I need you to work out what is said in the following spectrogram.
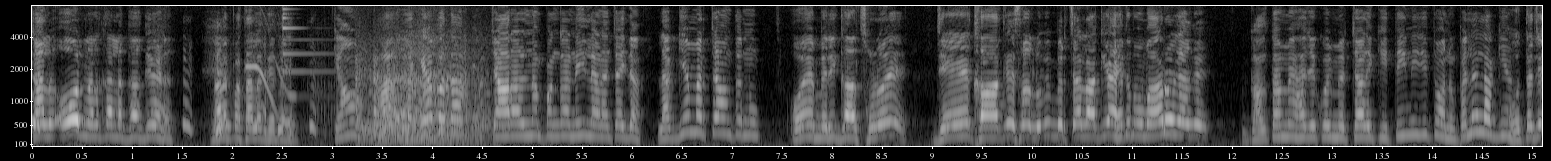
ਚੱਲ ਉਹ ਨਲਕਾ ਲੱਗਾ ਗੇੜ ਨਾਲੇ ਪਤਾ ਲੱਗੇ ਤੈਨੂੰ। ਕਿਉਂ? ਆ, ਲੱਗਿਆ ਪਤਾ? ਚਾਰ ਵਾਲੇ ਨਾਲ ਪੰਗਾ ਨਹੀਂ ਲੈਣਾ ਚਾਹੀਦਾ। ਲੱਗ ਗਈਆਂ ਮਿਰਚਾਂ ਹੁਣ ਤੈਨੂੰ? ਓਏ ਮੇਰੀ ਗੱਲ ਸੁਣ ਓਏ। ਜੇ ਖਾ ਕੇ ਸਾਨੂੰ ਵੀ ਮਿਰਚਾਂ ਲੱਗ ਗਈਆਂ ਅਸੀਂ ਤਾਂ ਬਿਮਾਰ ਹੋ ਜਾਾਂਗੇ। ਗੱਲ ਤਾਂ ਮੈਂ ਹਜੇ ਕੋਈ ਮਿਰਚ ਵਾਲੀ ਕੀਤੀ ਨਹੀਂ ਜੀ ਤੁਹਾਨੂੰ ਪਹਿਲਾਂ ਲੱਗ ਗਈਆਂ। ਉਹ ਤਾਂ ਜੇ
